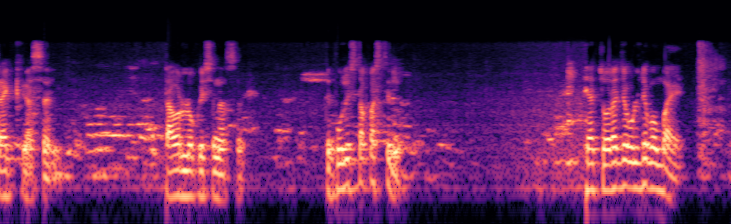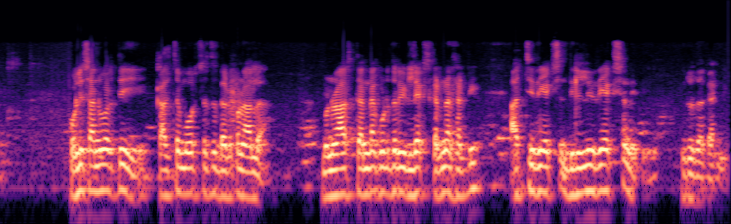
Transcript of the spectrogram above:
ट्रॅक असेल. टावर लोकेशन असेल. ते पोलीस तपासतील. ह्या चोराच्या उलटे बोंब आहेत. पोलिसांवरती कालच्या मोर्चाचं दडपण आलं. म्हणून आज त्यांना कुठेतरी रिलॅक्स करण्यासाठी आजची रिॲक्शन दिलेली रिॲक्शन आहे ती विरोधकांनी.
